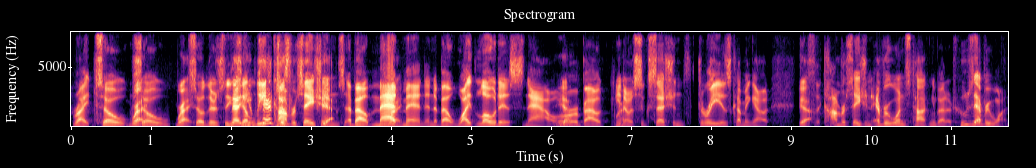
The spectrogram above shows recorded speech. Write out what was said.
right. So Right, so right. so there's these Now, elite can't just- conversations about Mad Right. Men and about White Lotus now, Yeah, or about you know Succession three is coming out. Yeah. It's the conversation. Everyone's talking about it. Who's everyone?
